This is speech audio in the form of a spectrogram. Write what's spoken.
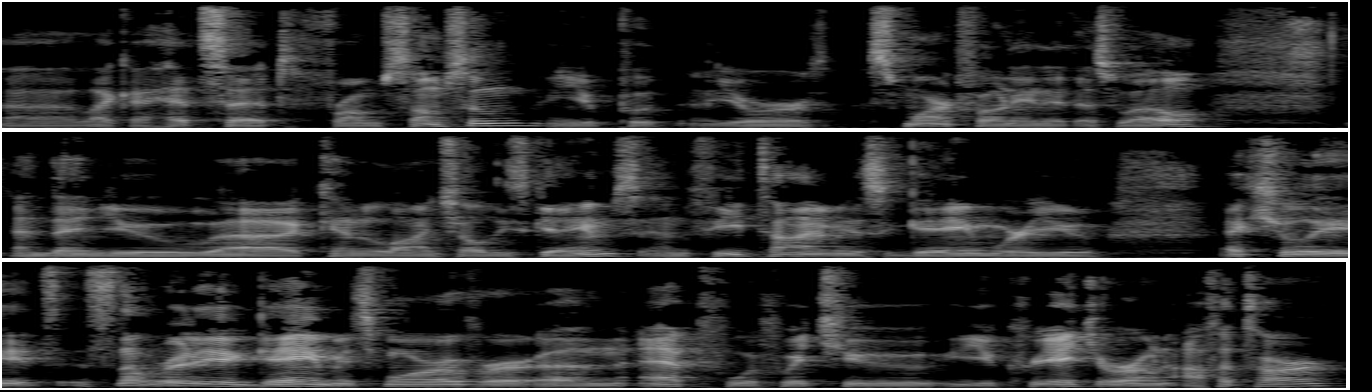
uh, like a headset from Samsung, and you put your smartphone in it as well. And then you uh, can launch all these games. And vTime is a game where you actually it's, it's not really a game. It's more over an app with which you you create your own avatar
